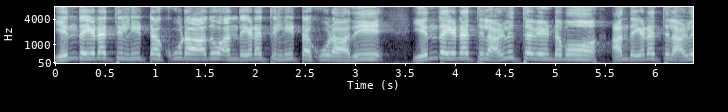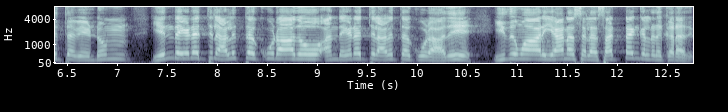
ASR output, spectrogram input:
எந்த இடத்தில் நீட்டக்கூடாதோ அந்த இடத்தில் நீட்டக்கூடாது எந்த இடத்தில் அழுத்த வேண்டுமோ அந்த இடத்தில் அழுத்த வேண்டும். எந்த இடத்தில் அழுத்தக்கூடாதோ அந்த இடத்தில் அழுத்தக்கூடாது. இது மாதிரியான சில சட்டங்கள் இருக்கிறது.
